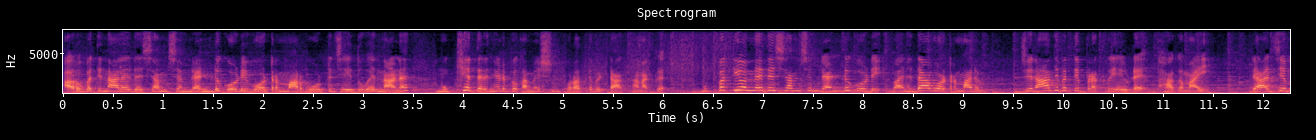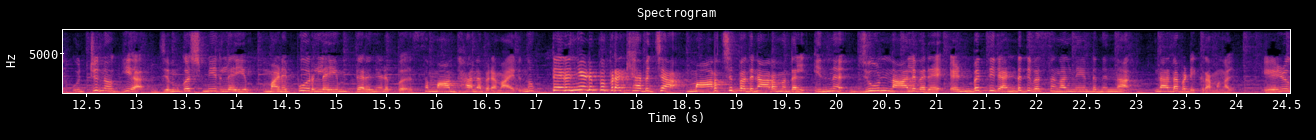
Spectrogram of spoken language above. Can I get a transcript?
അറുപത്തിനാല് ദശാംശം രണ്ട് കോടി വോട്ടർമാർ വോട്ട് ചെയ്തു എന്നാണ് മുഖ്യ തെരഞ്ഞെടുപ്പ് കമ്മീഷൻ പുറത്തുവിട്ട കണക്ക്. മുപ്പത്തിയൊന്ന് ദശാംശം രണ്ട് കോടി വനിതാ വോട്ടർമാരും ജനാധിപത്യ പ്രക്രിയയുടെ ഭാഗമായി. രാജ്യം ഉറ്റുനോക്കിയ ജമ്മുകശ്മീരിലെയും മണിപ്പൂരിലെയും തെരഞ്ഞെടുപ്പ് സമാധാനപരമായിരുന്നു. തെരഞ്ഞെടുപ്പ് പ്രഖ്യാപിച്ച മാർച്ച് പതിനാറ് മുതൽ ഇന്ന് ജൂൺ നാല് വരെ എൺപത്തിരണ്ട് ദിവസങ്ങൾ നീണ്ടുനിന്ന നടപടിക്രമങ്ങൾ. ഏഴു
